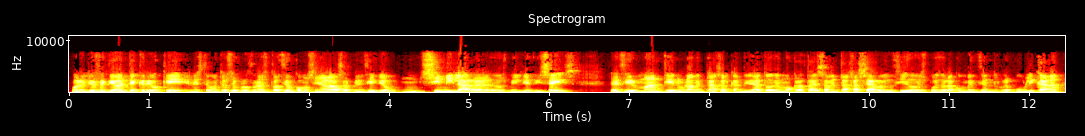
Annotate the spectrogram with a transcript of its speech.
Bueno, yo efectivamente creo que en este momento se produce una situación, como señalabas al principio, mm, similar a la de 2016. Es decir, mantiene una ventaja el candidato demócrata. Esa ventaja se ha reducido después de la convención republicana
